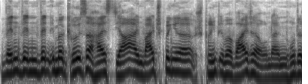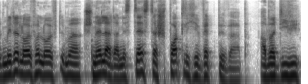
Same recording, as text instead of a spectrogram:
Wenn, wenn, wenn immer größer heißt, ja, ein Weitspringer springt immer weiter und ein 100-Meter-Läufer läuft immer schneller, dann ist das der sportliche Wettbewerb. Aber die,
